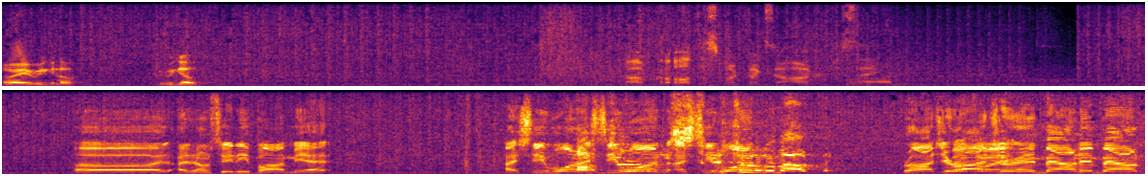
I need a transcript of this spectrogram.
All right, here we go. Here we go. Oh god, the smoke makes it harder to see. Uh, I don't see any bomb yet. I see one. I see one. I see There's two of them one. out. Roger, By Roger. way- Inbound, inbound.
